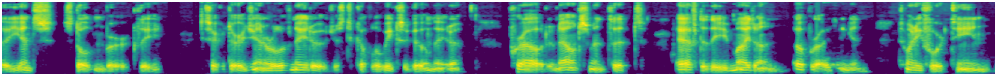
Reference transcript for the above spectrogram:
uh, Jens Stoltenberg, the Secretary General of NATO, just a couple of weeks ago made a proud announcement that after the Maidan uprising in 2014,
